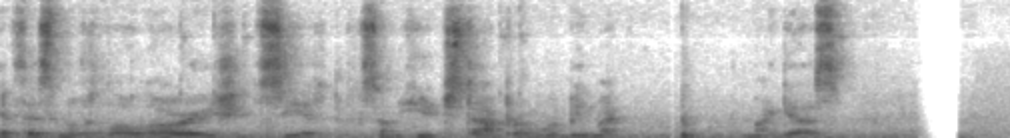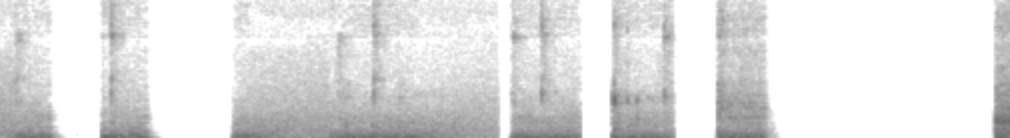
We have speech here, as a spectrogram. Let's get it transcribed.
If this moves a little lower, you should see it. Some huge stop run would be my my guess. All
